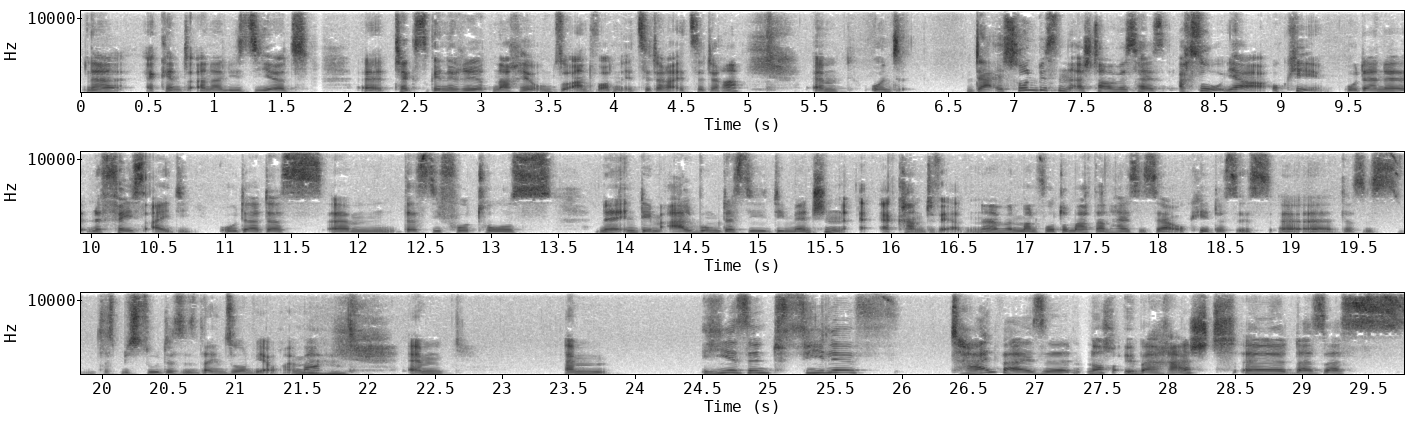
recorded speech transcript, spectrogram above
ne, erkennt, analysiert, äh, Text generiert nachher, um zu antworten, etc. etc. Ähm, und da ist schon ein bisschen erstaunt, was heißt, ach so, ja, okay, oder eine, eine Face-ID oder dass, ähm, dass die Fotos ne, in dem Album, dass die, die Menschen erkannt werden. Ne? Wenn man ein Foto macht, dann heißt es ja, okay, das ist, äh, äh das ist, das bist du, das ist dein Sohn, wie auch immer. Mhm. Ähm, ähm, hier sind viele teilweise noch überrascht, äh, dass das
